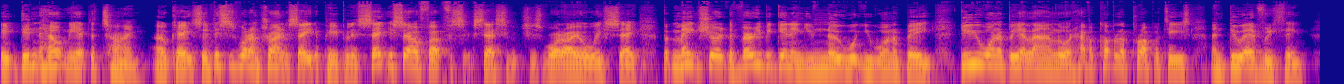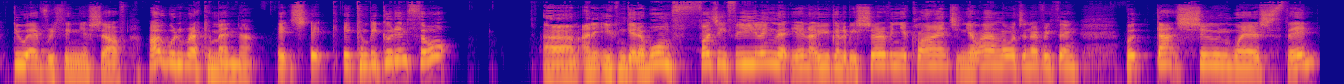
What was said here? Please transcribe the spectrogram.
it didn't help me at the time. Okay. So this is what I'm trying to say to people is set yourself up for success, which is what I always say, but make sure at the very beginning you know what you want to be. Do you want to be a landlord, have a couple of properties and do everything? Do everything yourself. I wouldn't recommend that. It's, it, it can be good in thought. Um, and it, you can get a warm, fuzzy feeling that, you know, you're going to be serving your clients and your landlords and everything, but that soon wears thin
